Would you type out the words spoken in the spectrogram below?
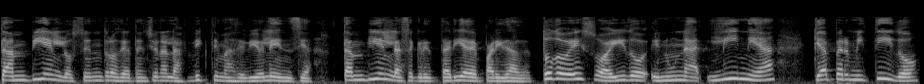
también los centros de atención a las víctimas de violencia, también la Secretaría de Paridad. Todo eso ha ido en una línea que ha permitido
